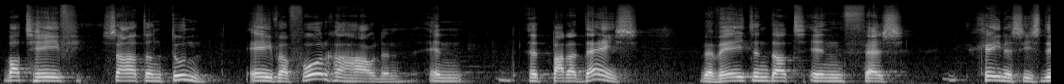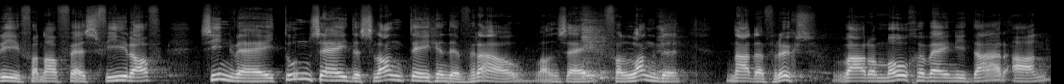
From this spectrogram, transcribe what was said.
Wat heeft Satan toen even voorgehouden in het paradijs? We weten dat in vers Genesis 3 vanaf vers 4 af zien wij toen zei de slang tegen de vrouw, want zij verlangde naar de vrucht. Waarom mogen wij niet daaraan?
